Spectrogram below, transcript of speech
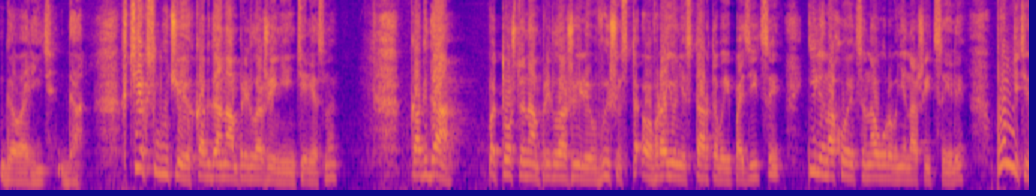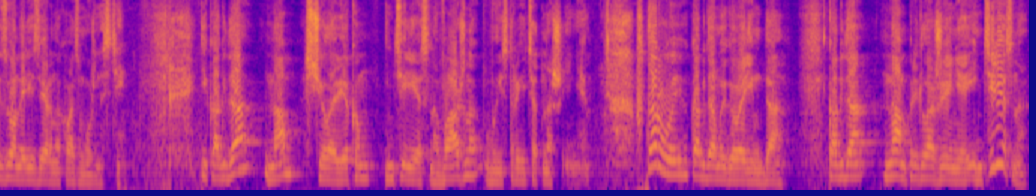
говорить «да»? В тех случаях, когда нам предложение интересно, когда то, что нам предложили выше, в районе стартовой позиции или находится на уровне нашей цели. Помните зоны резервных возможностей? И когда нам с человеком интересно, важно выстроить отношения. Второе, когда мы говорим «да», когда нам предложение интересно,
